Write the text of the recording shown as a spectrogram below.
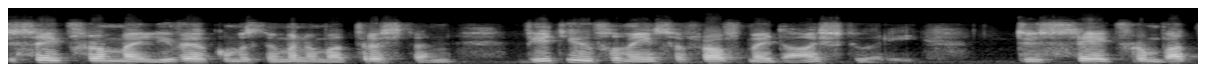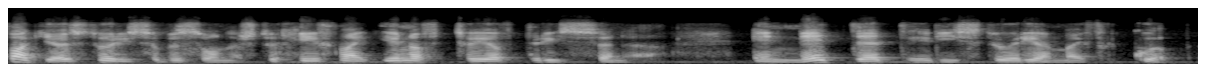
Toe sê ek vir my liewe kom ons hom maar Tristan. Weet jy hoeveel mense vra vir my daai storie? Toe sê ek vir hom wat maak jou storie so besonder? Toe gee vir my een of twee of drie sinne. En net dit het die storie aan my verkoop.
